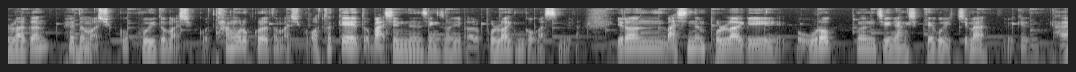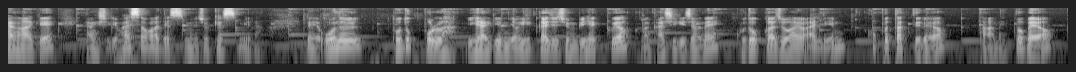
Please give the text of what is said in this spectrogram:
볼락은 회도 맛있고 구이도 맛있고 탕으로 끓여도 맛있고 어떻게 해도 맛있는 생선이 바로 볼락인 것 같습니다. 이런 맛있는 볼락이 뭐 우럭은 지금 양식되고 있지만 이렇게 좀 다양하게 양식이 활성화됐으면 좋겠습니다. 네, 오늘 도둑볼락 이야기는 여기까지 준비했고요. 그럼 가시기 전에 구독과 좋아요 알림 꼭 부탁드려요. 다음에 또 봬요.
